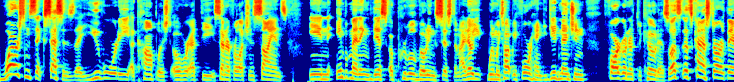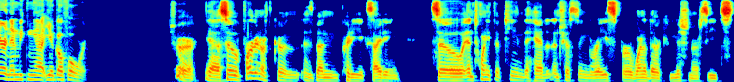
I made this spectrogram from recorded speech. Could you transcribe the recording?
What are some successes that you've already accomplished over at the Center for Election Science in implementing this approval voting system? I know you, when we talked beforehand, you did mention Fargo, North Dakota. So let's let's kind of start there, and then we can uh, you know, go forward. Sure. Yeah. So Fargo, North Dakota has been pretty exciting. So in 2015, they had an interesting race for one of their commissioner seats.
